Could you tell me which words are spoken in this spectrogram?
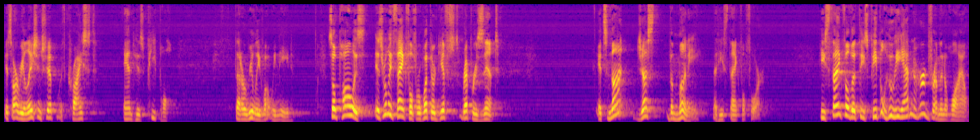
It's our relationship with Christ and his people that are really what we need. So Paul is, is really thankful for what their gifts represent. It's not just the money that he's thankful for. He's thankful that these people who he hadn't heard from in a while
